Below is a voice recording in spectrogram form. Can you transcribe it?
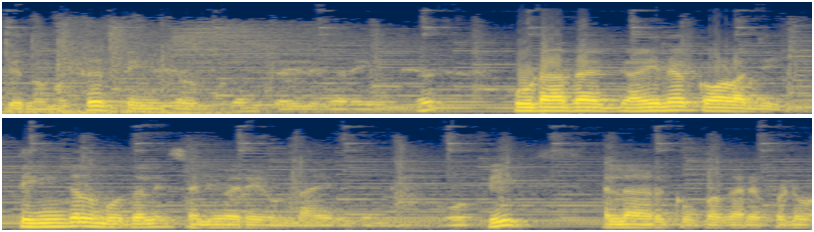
പി നമുക്ക് തിങ്കൾ മുതൽ വെള്ളി വരെയുണ്ട്. കൂടാതെ ഗൈനക്കോളജി തിങ്കൾ മുതൽ ശനി വരെ ഉണ്ടായിരിക്കുന്ന ഒ പി എല്ലാവർക്കും ഉപകാരപ്പെടും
